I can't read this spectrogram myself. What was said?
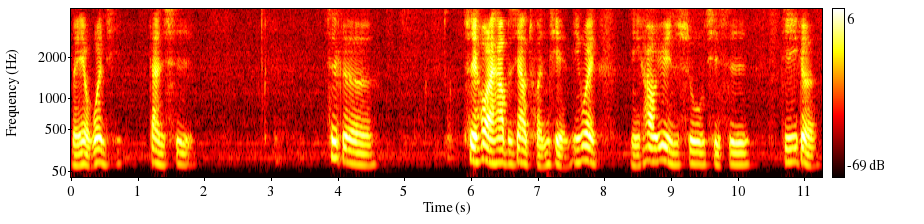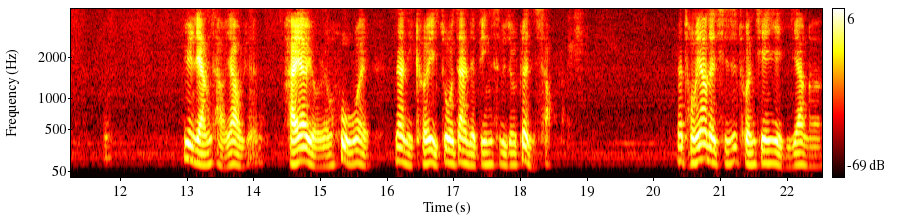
没有问题，但是这个，所以后来他不是要屯田，因为。你靠运输，其实第一个运粮草要人，还要有人护卫，那你可以作战的兵是不是就更少了？那同样的，其实屯田也一样啊。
